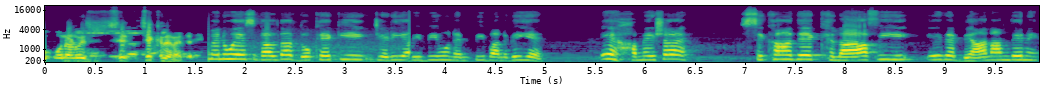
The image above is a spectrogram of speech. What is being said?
ਉਹਨਾਂ ਨੂੰ ਸਿੱਖ ਲੈਣਾ ਚਾਹੀਦਾ। ਮੈਨੂੰ ਇਸ ਗੱਲ ਦਾ ਦੁੱਖ ਹੈ ਕਿ ਜਿਹੜੀ ਬੀਬੀ ਹੁਣ ਐਮਪੀ ਬਣ ਗਈ ਹੈ ਇਹ ਹਮੇਸ਼ਾ ਸਿੱਖਾਂ ਦੇ ਖਿਲਾਫ ਹੀ ਇਹਦੇ ਬਿਆਨ ਆਉਂਦੇ ਨੇ।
